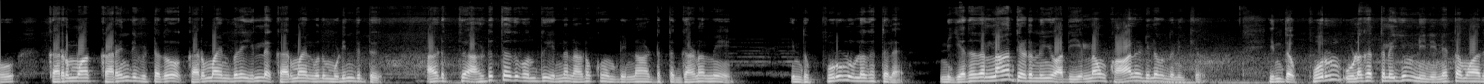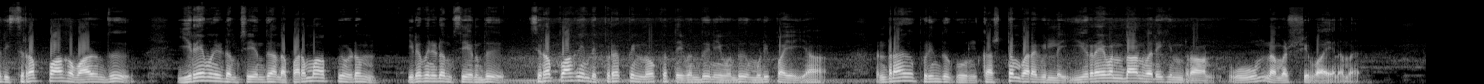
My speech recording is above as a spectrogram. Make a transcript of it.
கர்மா கரைந்து விட்டதோ கர்மா என்பதே இல்லை கர்மா என்பது முடிந்துட்டு அடுத்து அடுத்தது வந்து என்ன நடக்கும் அப்படின்னா அடுத்த கணமே இந்த பொருள் உலகத்தில் நீ எதெல்லாம் தேடணையோ அது எல்லாம் காலடியில் வந்து நிற்கும் இந்த பொருள் உலகத்திலையும் நீ நினைத்த மாதிரி சிறப்பாக வாழ்ந்து இறைவனிடம் சேர்ந்து அந்த பரமாத்மாவிடம் இறைவனிடம் சேர்ந்து சிறப்பாக இந்த பிறப்பின் நோக்கத்தை வந்து நீ வந்து முடிப்பாய் ஐயா. நன்றாக புரிந்து கொள் கஷ்டம் வரவில்லை. இறைவன்தான் வருகின்றான். ஓம் நம சிவாய நம.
